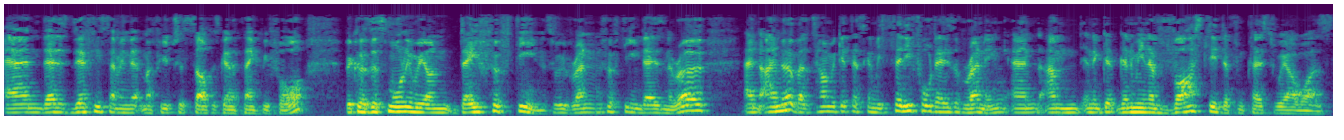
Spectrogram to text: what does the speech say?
And that is definitely something that my future self is going to thank me for because this morning we're on day 15. So we've run 15 days in a row. And I know by the time we get there, it's going to be 34 days of running and I'm going to be in a vastly different place to where I was.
